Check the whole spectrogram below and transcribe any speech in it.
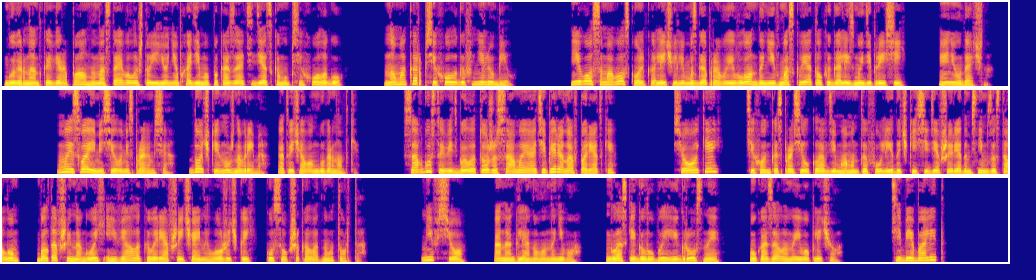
Гувернантка Вера Павловна настаивала, что ее необходимо показать детскому психологу, но Макар психологов не любил. Его самого сколько лечили мозгоправы и в Лондоне, и в Москве от алкоголизма и депрессий. И неудачно. «Мы своими силами справимся. Дочке нужно время», — отвечал он гувернантке. «С Августой ведь было то же самое, а теперь она в порядке». «Все окей?» — тихонько спросил Клавдий Мамонтов у Лидочки, сидевшей рядом с ним за столом, болтавшей ногой и вяло ковырявшей чайной ложечкой кусок шоколадного торта. «Не все», — она глянула на него. Глазки голубые и грустные, указала на его плечо. «Тебе болит?»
